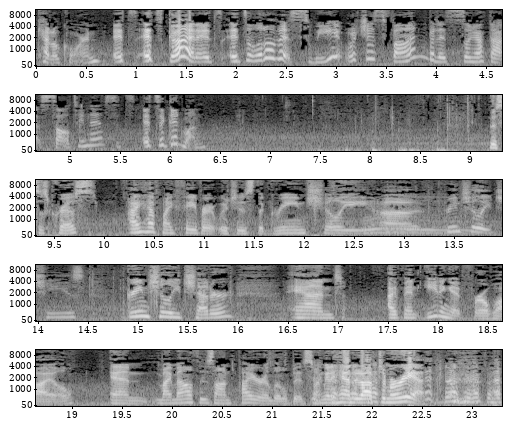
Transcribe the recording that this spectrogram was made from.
kettle corn. It's it's good. It's it's a little bit sweet, which is fun, but it's still got that saltiness. It's it's a good one. This is Kris. I have my favorite, which is the green chili, uh, green chili cheese, green chili cheddar, and I've been eating it for a while, and my mouth is on fire a little bit. So I'm going to hand it off to Maria.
